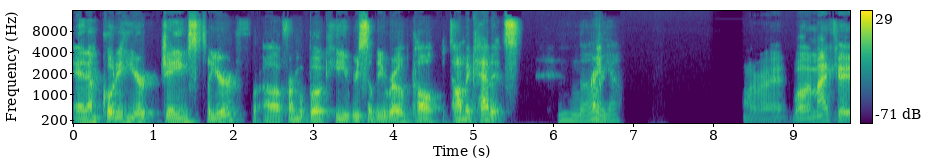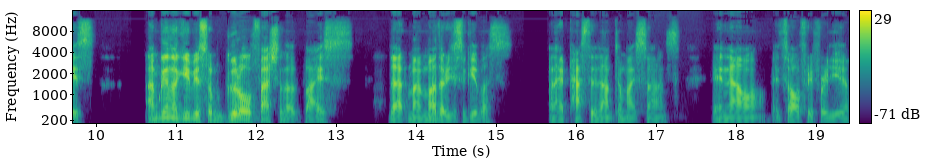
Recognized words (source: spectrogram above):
And I'm quoting here James Clear uh, from a book he recently wrote called Atomic Habits. No, Right. yeah. All right. Well, in my case, I'm going to give you some good old fashioned advice that my mother used to give us. And I passed it on to my sons. And now it's all free for you.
